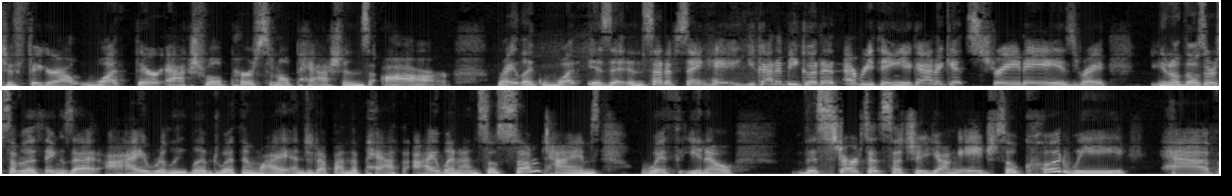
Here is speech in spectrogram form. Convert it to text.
to figure out what their actual personal passions are, right? Like, what is it? Instead of saying, hey, you got to be good at everything, you got to get straight A's, right? You know, those are some of the things that I really lived with and why I ended up on the path I went on. So sometimes with, you know, this starts at such a young age. So could we have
